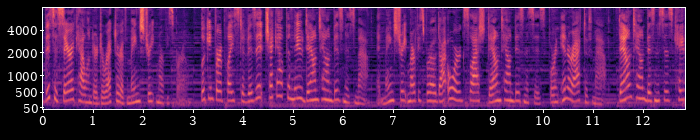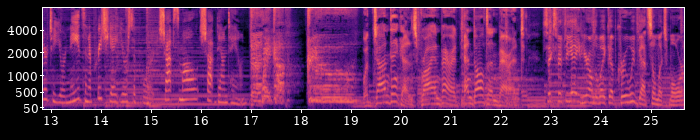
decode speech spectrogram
This is Sarah Callender, Director of Main Street Murfreesboro. Looking for a place to visit? Check out the new Downtown Business Map at mainstreetmurfreesboro.org slash downtown businesses for an interactive map. Downtown businesses cater to your needs and appreciate your support. Shop small, shop downtown. The Wake Up Crew with John Dinkins, Brian Barrett, and Dalton Barrett. 658 here on the Wake Up Crew. We've got so much more.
